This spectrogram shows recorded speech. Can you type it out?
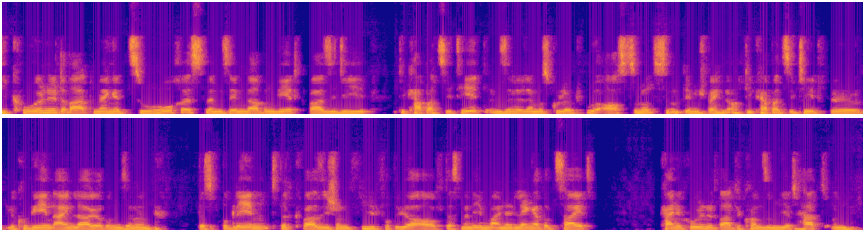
die Kohlenhydratmenge zu hoch ist, wenn es eben darum geht, quasi die, die Kapazität im Sinne der Muskulatur auszunutzen und dementsprechend auch die Kapazität für Glykogeneinlagerung, sondern das Problem tritt quasi schon viel früher auf, dass man eben eine längere Zeit keine Kohlenhydrate konsumiert hat und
